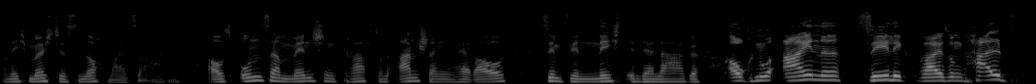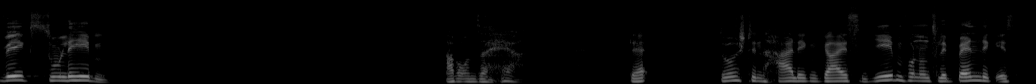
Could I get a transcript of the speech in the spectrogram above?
Und ich möchte es nochmal sagen. Aus unserer Menschenkraft und Anstrengung heraus sind wir nicht in der Lage, auch nur eine Seligpreisung halbwegs zu leben. Aber unser Herr, der durch den Heiligen Geist in jedem von uns lebendig ist,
